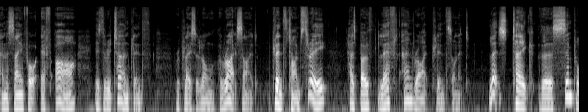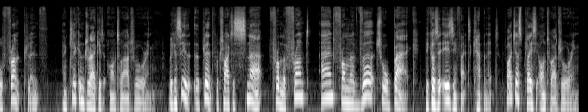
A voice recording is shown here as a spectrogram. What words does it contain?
and the same for FR is the return plinth replaced along the right side. Plinth times 3 has both left and right plinths on it. Let's take the simple front plinth and click and drag it onto our drawing we can see that the plinth will try to snap from the front and from a virtual back because it is in fact a cabinet. If I just place it onto our drawing,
